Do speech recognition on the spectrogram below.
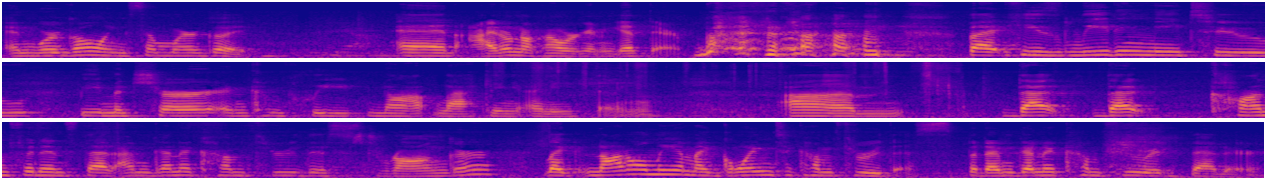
and we're going somewhere good. And I don't know how we're going to get there, but, um, but He's leading me to be mature and complete, not lacking anything. Um, that, that confidence that I'm going to come through this stronger. Like, not only am I going to come through this, but I'm going to come through it better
